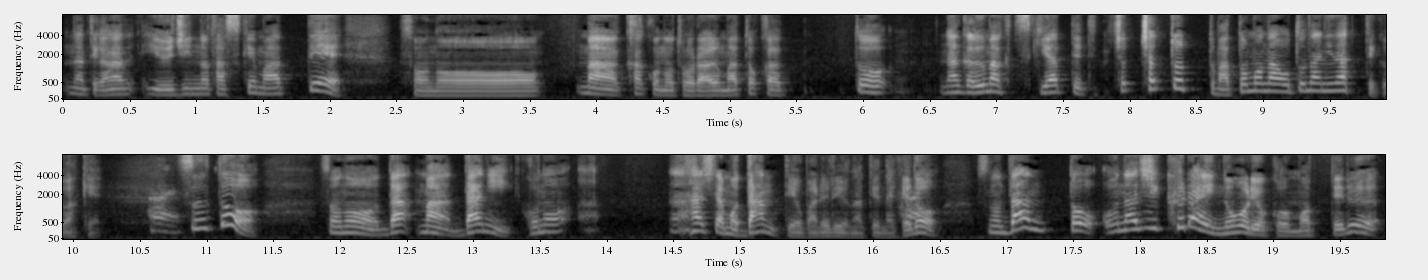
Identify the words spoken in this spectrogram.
なんていうかな、友人の助けもあって、その、まあ、過去のトラウマとかと、なんかうまく付き合ってて、ちょ、ちょっとまともな大人になっていくわけ。はい。すると、その、だ、まあ、ダニー、このあ話ではもうダンって呼ばれるようになってるんだけど、はいそのダンと同じくらい能力を持ってる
